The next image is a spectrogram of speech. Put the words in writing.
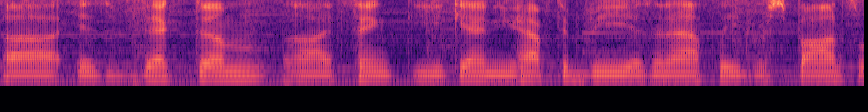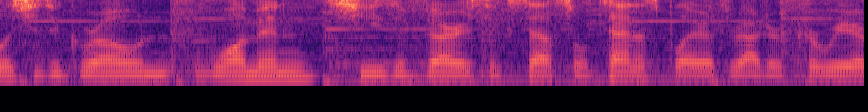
uh, is victim. I think, again, you have to be, as an athlete, responsible. She's a grown woman. She's a very successful tennis player throughout her career.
